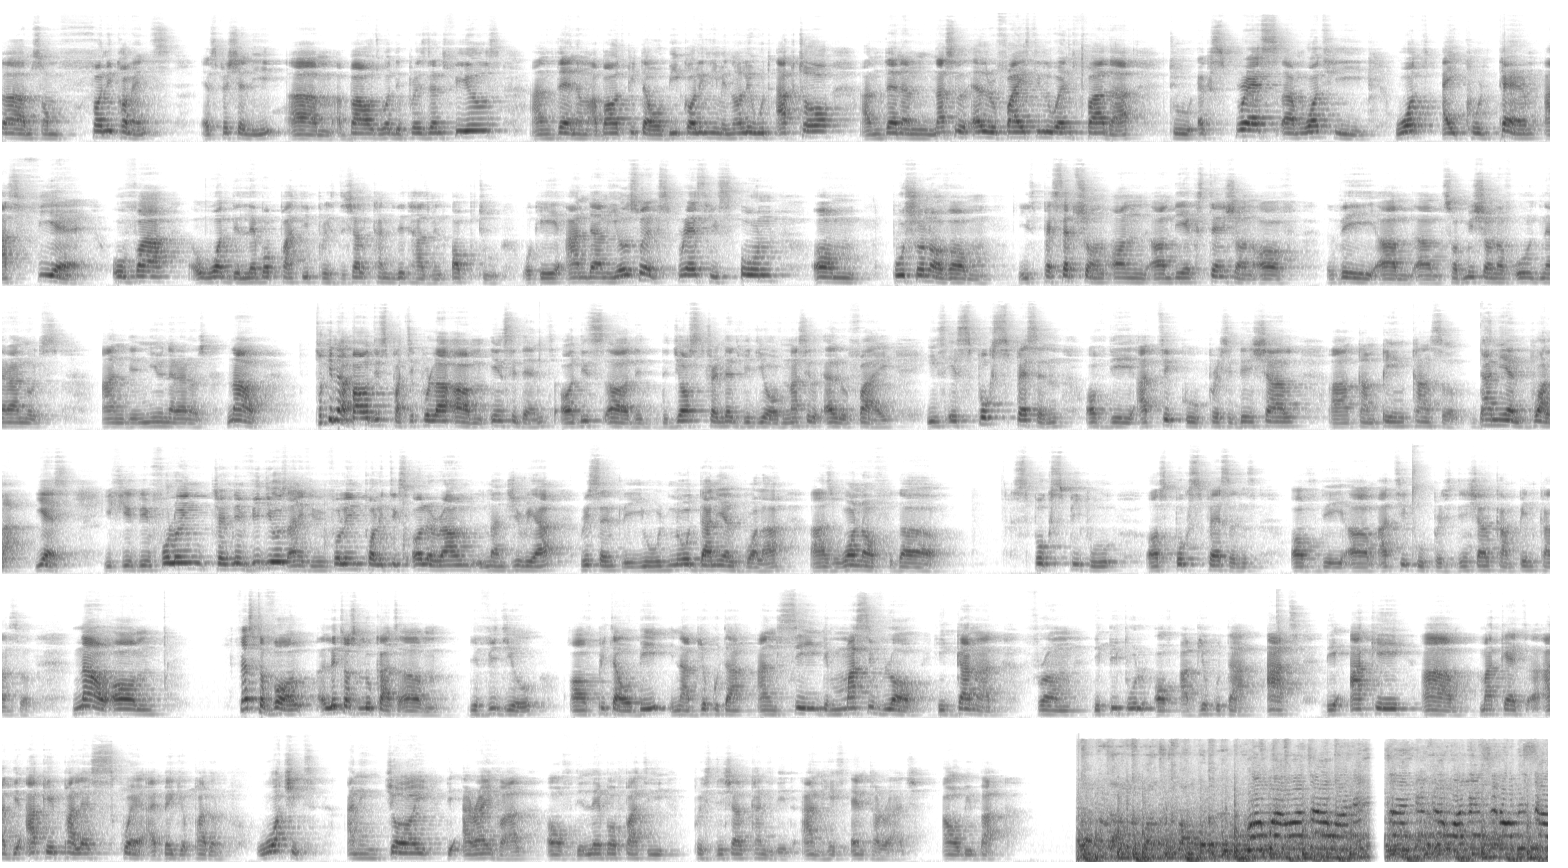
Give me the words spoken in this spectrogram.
um, some funny comments, especially um, about what the president feels, and then um, about Peter Obi calling him a Nollywood actor, and then um, Nasir El Rufai still went further to express um, what he, what I could term as fear over what the Labour Party presidential candidate has been up to. Okay, and um, he also expressed his own um, portion of um, his perception on um, the extension of the um, um, submission of old Naira notes and the new Naira notes. Now, talking about this particular um, incident or this uh, the, the just trended video of Nasir El Rufai is a spokesperson of the Atiku Presidential uh, Campaign Council, Daniel Bwala. Yes, if you've been following trending videos and if you've been following politics all around Nigeria recently, you would know Daniel Bwala as one of the spokespeople or spokespersons of the um, Atiku Presidential Campaign Council. Now, um, first of all, let us look at um, the video of Peter Obi in Abeokuta and see the massive love he garnered from the people of Abeokuta at the Ake um, market, uh, at the Ake Palace Square. I beg your pardon. Watch it and enjoy the arrival of the Labour Party presidential candidate and his entourage. I'll be back. Gbogbo àwọn tá a wà ní sẹ́kẹ̀kẹ̀ wọlé sínú omi tá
